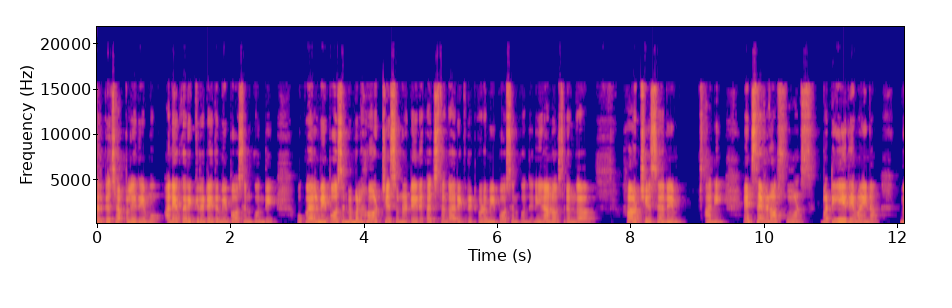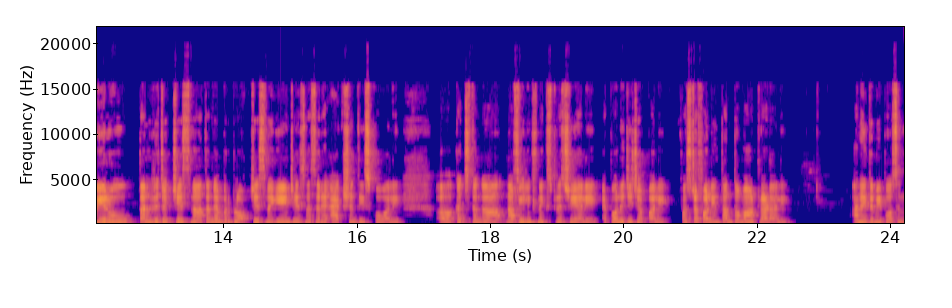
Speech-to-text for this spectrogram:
సరిగ్గా చెప్పలేదేమో అనే ఒక రిగ్రెట్ అయితే మీ పర్సన్కి ఉంది. ఒకవేళ మీ పర్సన్ మిమ్మల్ని హర్ట్ చేసి ఉన్నట్టయితే ఖచ్చితంగా రిగ్రెట్ కూడా మీ పర్సన్కి ఉంది. నేను అనవసరంగా హర్ట్ చేశానే అని. And seven of wands but ఏదేమైనా మీరు తను రిజెక్ట్ చేసినా తన నెంబర్ బ్లాక్ చేసినా ఏం చేసినా సరే యాక్షన్ తీసుకోవాలి. ఖచ్చితంగా నా ఫీలింగ్స్ని ఎక్స్ప్రెస్ చేయాలి. అపాలజీ చెప్పాలి. ఫస్ట్ ఆఫ్ ఆల్ నేను తనతో మాట్లాడాలి అని అయితే మీ పర్సన్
